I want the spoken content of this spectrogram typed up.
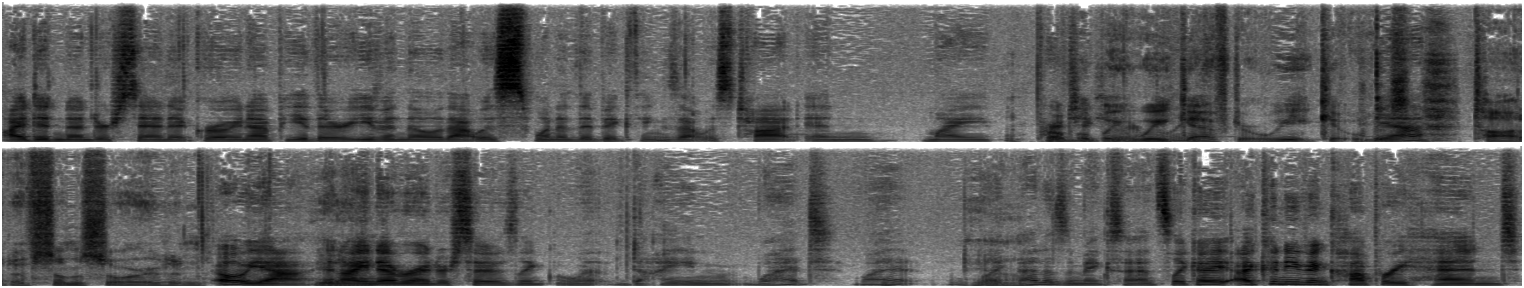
I didn't understand it growing up either, even though that was one of the big things that was taught in my probably week belief. after week it was Yeah. taught of some sort. And Oh yeah, and I never understood. I was like, what, dying? What? What? Like that doesn't make sense. Like I, I couldn't even comprehend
